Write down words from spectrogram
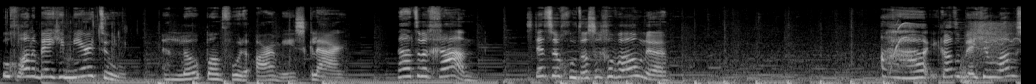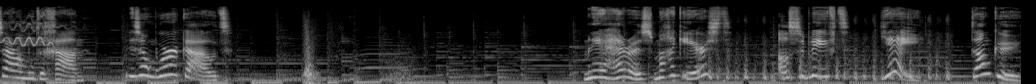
Voeg gewoon een beetje meer toe. Een loopband voor de armen is klaar. Laten we gaan. Het is net zo goed als een gewone. Ah, ik had een beetje langzamer moeten gaan. Dit is een workout. Meneer Harris, mag ik eerst? Alsjeblieft. Jee, dank u.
